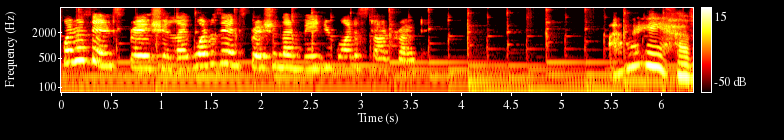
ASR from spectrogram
what was the inspiration? Like, what was the inspiration that made you want to start writing? I have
